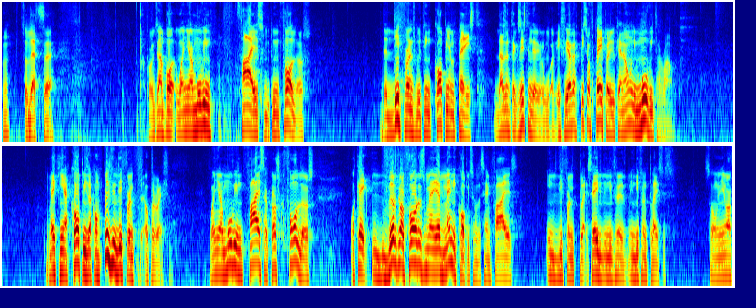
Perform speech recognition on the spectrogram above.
Hmm? So that's uh, for example, when you're moving files between folders, the difference between copy and paste doesn't exist in the real world. If you have a piece of paper, you can only move it around. Making a copy is a completely different operation. When you're moving files across folders, okay, virtual folders may have many copies of the same files in different saved in different, in different places. So when you are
